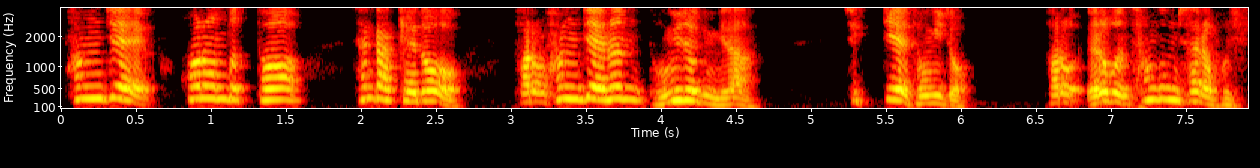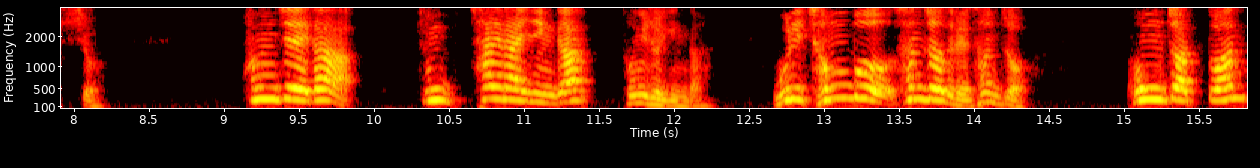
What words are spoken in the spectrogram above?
황제 헌원부터 생각해도 바로 황제는 동이족입니다. 직계 동이족. 바로 여러분 삼국지사를 보십시오. 황제가 중 차이나인인가 동이족인가? 우리 전부 선조들의 선조. 공자 또한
